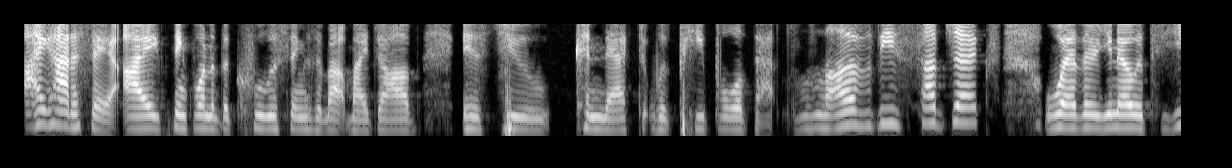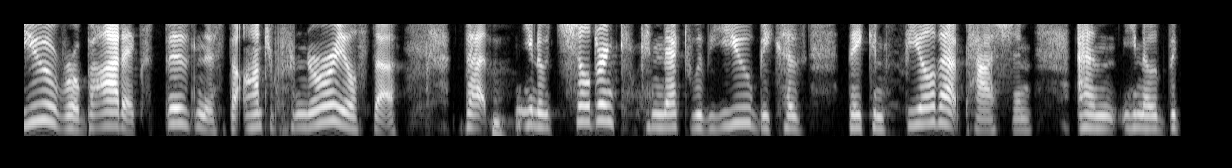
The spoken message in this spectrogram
i gotta say i think one of the coolest things about my job is to connect with people that love these subjects whether you know it's you robotics business the entrepreneurial stuff that you know children can connect with you because they can feel that passion and you know the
